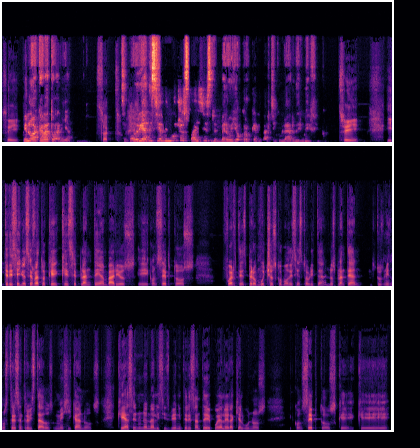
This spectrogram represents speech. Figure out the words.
sí. que no acaba todavía. Exacto. Se podría decir de muchos países, pero yo creo que en particular de México. Sí, y te decía yo hace rato que, que se plantean varios eh, conceptos fuertes, pero muchos, como decías tú ahorita, los plantean tus mismos tres entrevistados mexicanos que hacen un análisis bien interesante. Voy a leer aquí algunos conceptos que, que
